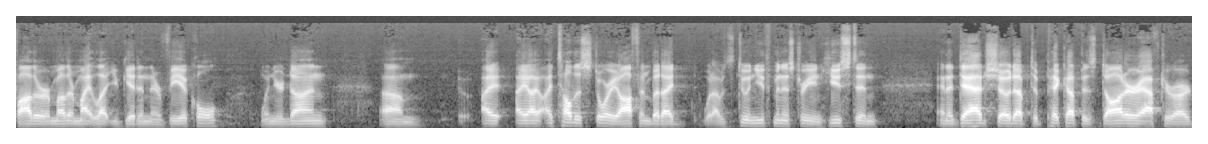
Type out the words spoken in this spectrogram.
father or mother might let you get in their vehicle when you're done. Um, I, I, I tell this story often, but I, I was doing youth ministry in Houston, and a dad showed up to pick up his daughter after our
